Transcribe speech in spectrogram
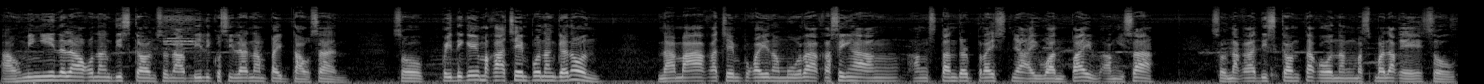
uh, humingi na lang ako ng discount so nabili ko sila ng 5,000. So pwede kayo makatsempo ng ganon na makakatsempo kayo ng mura kasi nga ang, ang standard price niya ay 1.5 ang isa. So naka-discount ako ng mas malaki. So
